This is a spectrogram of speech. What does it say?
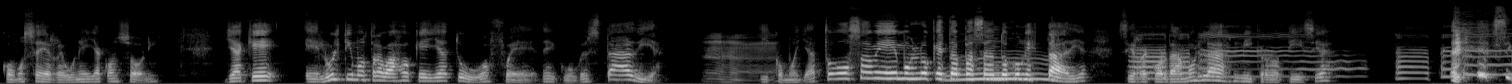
cómo se reúne ella con Sony, ya que el último trabajo que ella tuvo fue de Google Stadia. Y como ya todos sabemos lo que está pasando con. Stadia, si recordamos las micronoticias, si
